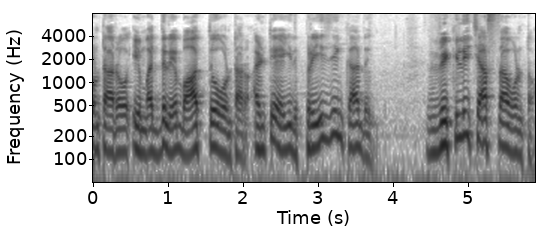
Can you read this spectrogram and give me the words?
ఉంటారు ఈ మధ్యలో బాగుతూ ఉంటారు అంటే ఇది ప్రైజింగ్ కాదు. వెకిలి చేస్తూ ఉంటాం.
